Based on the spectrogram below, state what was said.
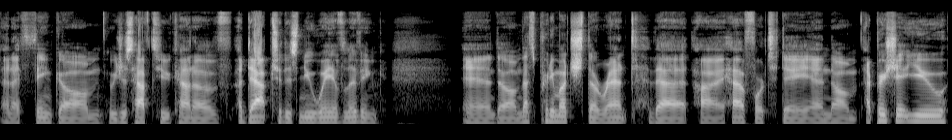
And I think um, we just have to kind of adapt to this new way of living. And um, that's pretty much the rant that I have for today. And um, I appreciate you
